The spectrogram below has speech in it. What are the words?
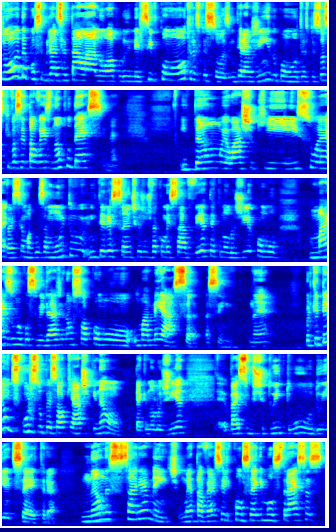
toda a possibilidade de você estar lá no óculos imersivo com outras pessoas, interagindo com outras pessoas que você talvez não pudesse, né? Então, eu acho que isso é, vai ser uma coisa muito interessante que a gente vai começar a ver a tecnologia como mais uma possibilidade, não só como uma ameaça, assim, né? Porque tem um discurso do pessoal que acha que não, tecnologia eh, vai substituir tudo e etc. Não necessariamente. O metaverso ele consegue mostrar essas,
